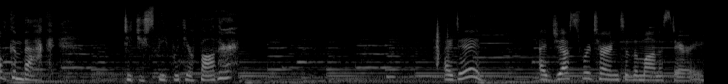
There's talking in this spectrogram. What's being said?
Welcome back. Did you speak with your father? I did. I just returned to the monastery.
